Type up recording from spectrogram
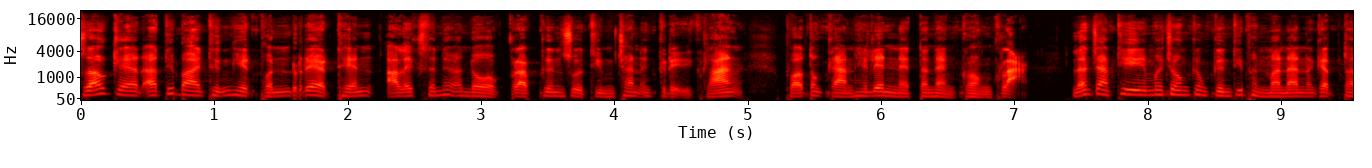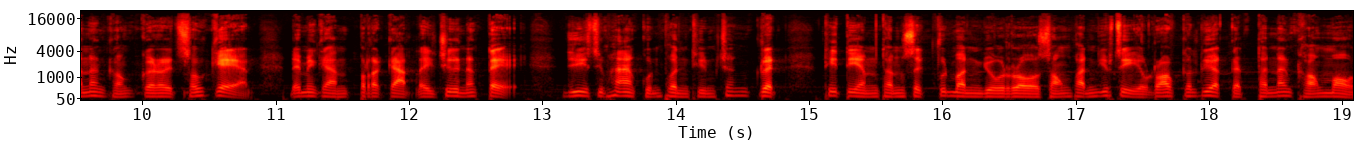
สาวเกตอธิบายถึงเหตุผลเรียกเทนอเล็กซานเดอร์อโนกลับคืนสู่ทีมชาติอังกฤษอีกครั้ง เพราะต้องการให้เล่นในตำแหน่งกองกลางหลังจากที่เมื่อช่วงค่ำคืนที่ผ่านมานั้นนะครับทางด้านของเกรดเซาเกตได้มีการประกาศรายชื่อนักเตะ 25 ขุนพลทีมชาติอังกฤษ ที่เตรียมทำศึกฟุตบอลยูโร 2024 รอบคัดเลือกกับทางด้านของมอล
